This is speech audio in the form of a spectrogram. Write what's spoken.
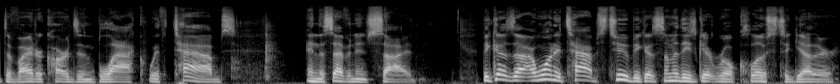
divider cards in black with tabs in the seven inch side. Because uh, I wanted tabs too, because some of these get real close together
